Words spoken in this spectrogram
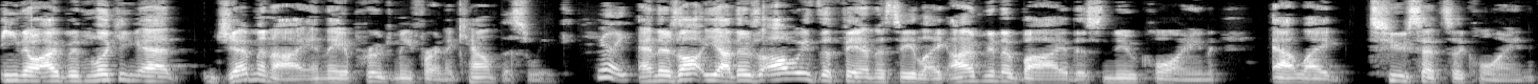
you know, I've been looking at Gemini and they approved me for an account this week. Really? And there's all, yeah, there's always the fantasy, like, I'm gonna buy this new coin at like two cents a coin,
